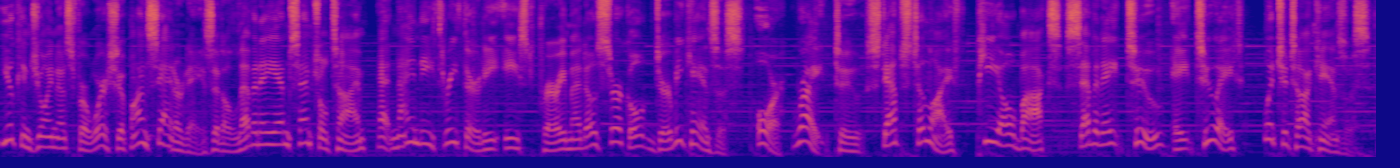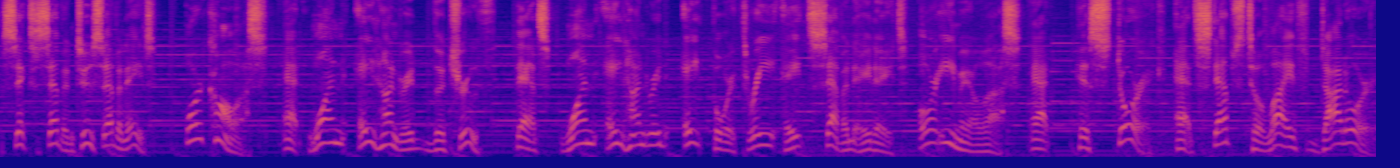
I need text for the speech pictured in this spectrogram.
You can join us for worship on Saturdays at 11 a.m. Central Time at 9330 East Prairie Meadows Circle, Derby, Kansas. Or write to Steps to Life, P.O. Box 782828, Wichita, Kansas 67278. Or call us at 1 800 The Truth. That's 1 800 843 8788. Or email us at historic at stepstolife.org.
